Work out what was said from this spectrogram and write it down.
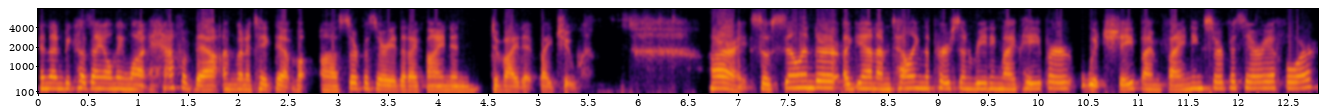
And then because I only want half of that, I'm going to take that uh, surface area that I find and divide it by 2. All right, so cylinder, again, I'm telling the person reading my paper which shape I'm finding surface area for.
